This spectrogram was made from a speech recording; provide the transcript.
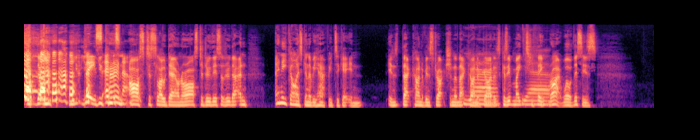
you, Please, you can ask to slow down or ask to do this or do that, and any guy's going to be happy to get in in that kind of instruction and that kind of guidance because it makes you think, right? Well, this is.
